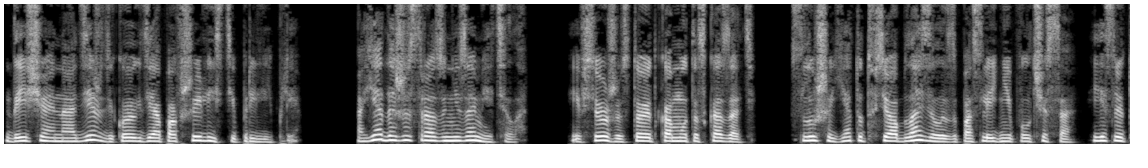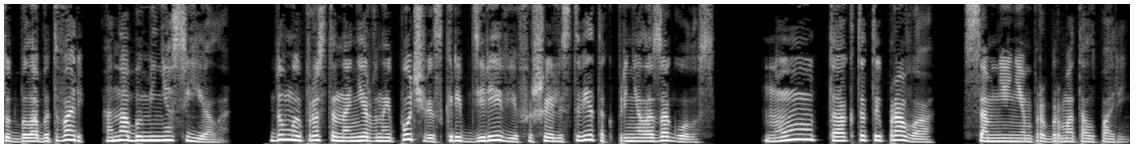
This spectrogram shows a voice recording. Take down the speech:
да еще и на одежде кое-где опавшие листья прилипли. А я даже сразу не заметила. И все же стоит кому-то сказать. Слушай, я тут все облазила за последние полчаса. Если тут была бы тварь, она бы меня съела. Думаю, просто на нервной почве скрип деревьев и шелест веток приняла за голос. «Ну, так-то ты права», — с сомнением пробормотал парень.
